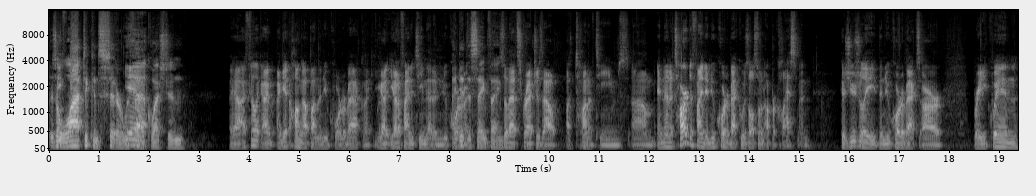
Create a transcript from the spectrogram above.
There's a lot to consider with Yeah. that question. Yeah, Yeah, I feel like I, I get hung up on the new quarterback. Like you got you got to find a team that had a new I quarterback. did the same thing. So that scratches out a ton of teams. Um, and then it's hard to find a new quarterback who is also an upperclassman. Because usually the new quarterbacks are Brady Quinn,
